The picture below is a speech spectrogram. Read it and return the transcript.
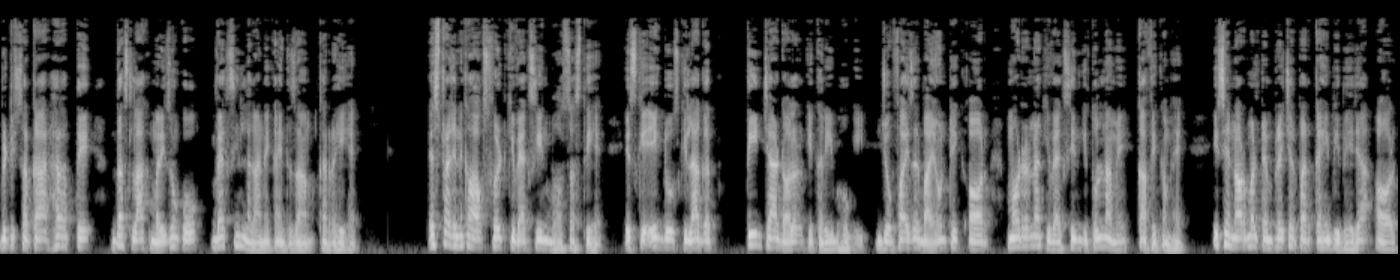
ब्रिटिश सरकार हर हफ़्ते 10 लाख मरीजों को वैक्सीन लगाने का इंतज़ाम कर रही है। एस्ट्राजेनिका ऑक्सफोर्ड की वैक्सीन बहुत सस्ती है। इसके एक डोज की लागत तीन चार डॉलर के करीब होगी, जो फाइजर बायोनटेक और मॉडर्ना की वैक्सीन की तुलना में काफ़ी कम है। इसे नॉर्मल टेम्परेचर पर कहीं भी भेजा और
